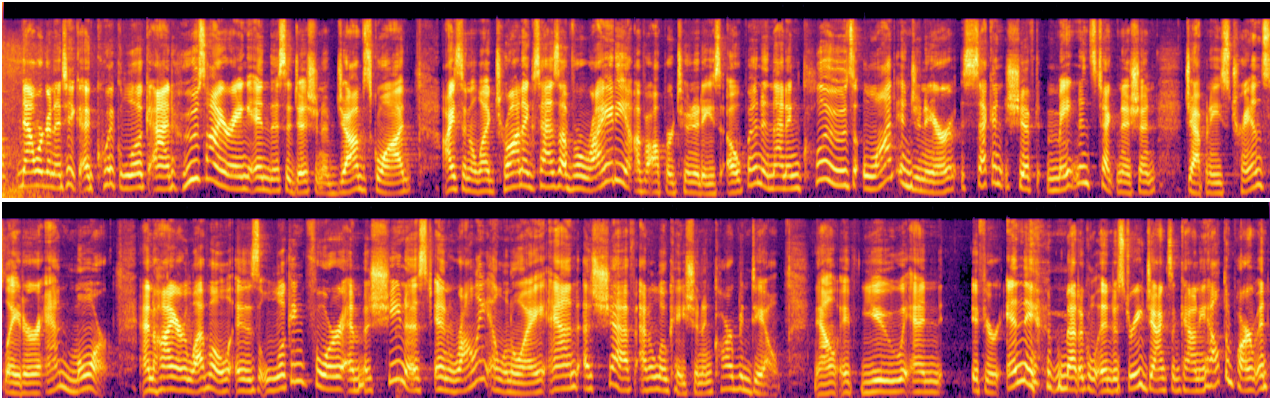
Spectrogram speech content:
Well, now we're going to take a quick look at who's hiring in this edition of Job Squad. Aisin Electronics has a variety of opportunities open, and that includes lot engineer, second shift maintenance technician, Japanese translator, and more. And higher level is looking for a machinist in Raleigh, Illinois, and a chef at a location in Carbondale. Now, if you and if you're in the medical industry, Jackson County Health Department,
